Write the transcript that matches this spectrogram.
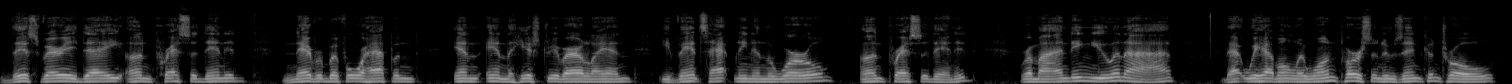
this very day, unprecedented, never before happened in, in the history of our land, events happening in the world, unprecedented, reminding you and I that we have only one person who's in control,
